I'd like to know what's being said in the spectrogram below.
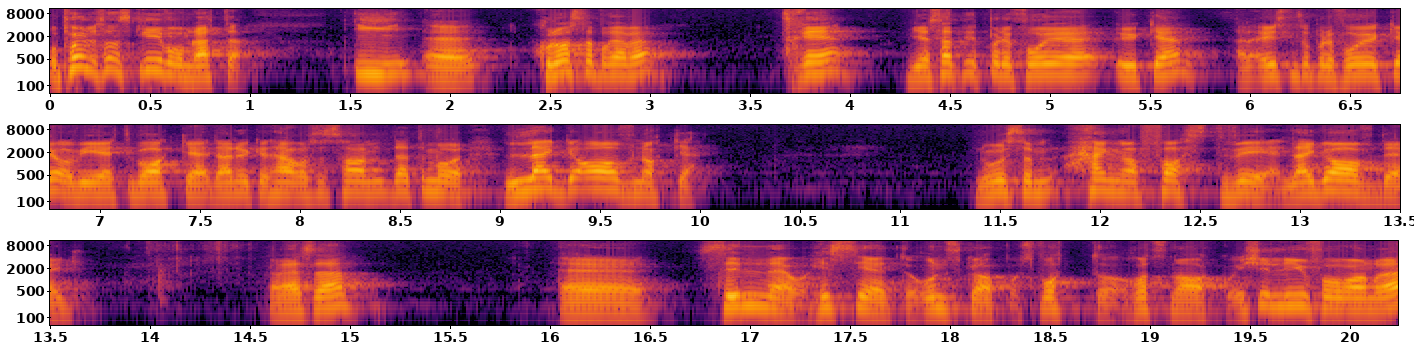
Og Paulus han skriver om dette i eh, Kolosserbrevet 3. Vi har sett litt på det forrige uke, eller Øystein så på det forrige uke, og vi er tilbake denne uken. her, og så sa han dette med å legge av noe. Noe som henger fast ved. Legge av deg. Kan jeg se? Eh, sinne og hissighet og ondskap og spott og rått snak. Og ikke lyv for hverandre,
